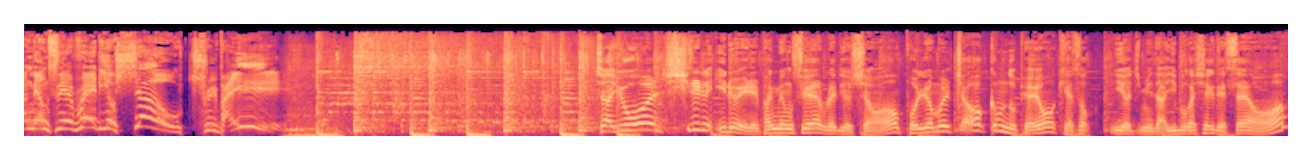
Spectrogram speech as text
박명수의 라디오 쇼 출발! 자, 6월 7일 일요일 박명수의 라디오 쇼 볼륨을 조금 높여요. 계속 이어집니다. 2부가 시작이 됐어요.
